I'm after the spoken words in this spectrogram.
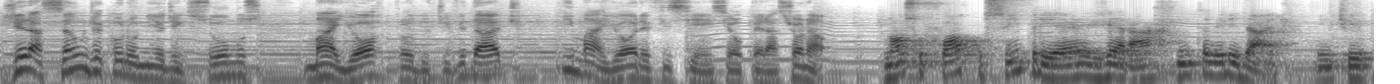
geração de economia de insumos, maior produtividade e maior eficiência operacional. Nosso foco sempre é gerar rentabilidade. A gente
